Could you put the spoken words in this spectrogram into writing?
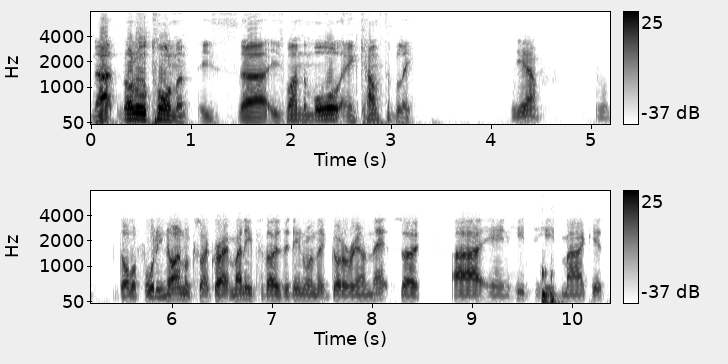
No, not all tournament. He's uh, he's won them all and comfortably. Yeah, dollar forty nine looks like great money for those at anyone that got around that. So uh, and head to head markets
